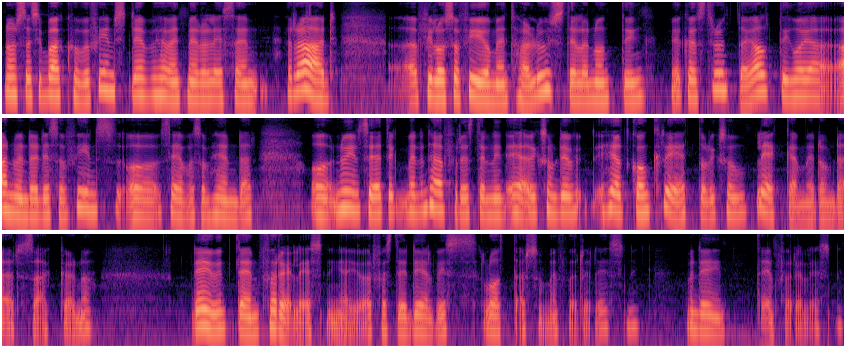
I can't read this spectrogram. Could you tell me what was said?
Någonstans i bakhuvudet finns det, jag behöver inte mer läsa en rad eh, filosofi om jag inte har lust eller någonting. Jag kan strunta i allting och jag använder det som finns och ser vad som händer. Och nu inser jag att med den här föreställningen är jag liksom det helt konkret och liksom leker med de där sakerna. Det är ju inte en föreläsning jag gör, fast det delvis låter som en föreläsning. Men det är inte en föreläsning.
